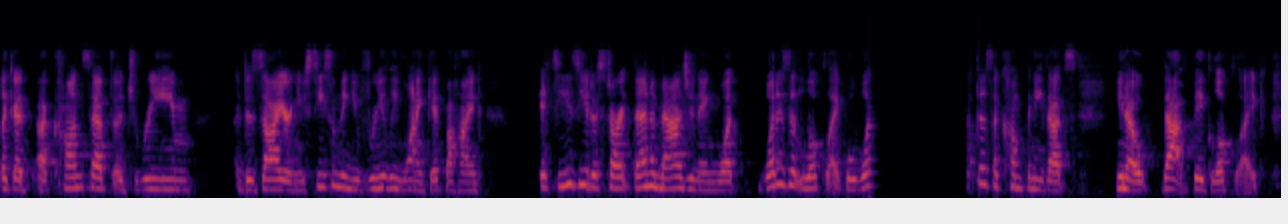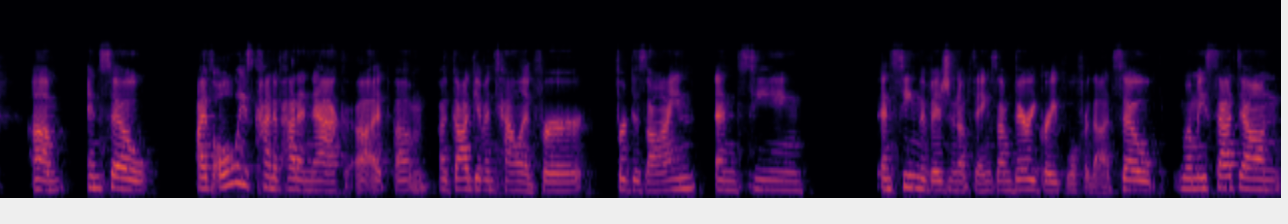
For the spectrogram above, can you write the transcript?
like a, a concept, a dream, a desire, and you see something you really want to get behind, it's easy to start then imagining what what does it look like? Well, what, what does a company that's you know that big look like? Um, and so I've always kind of had a knack, uh, um, a God-given talent for for design and seeing and seeing the vision of things. I'm very grateful for that. So when we sat down,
